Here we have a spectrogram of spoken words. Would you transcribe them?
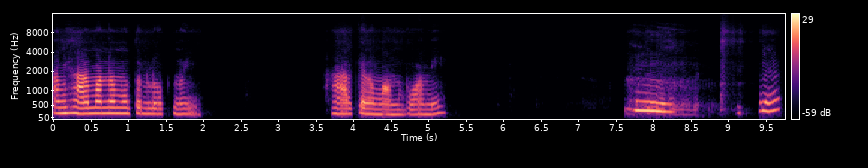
আমি হার মানার মতন লোক নই হার কেন মানবো আমি বানতে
